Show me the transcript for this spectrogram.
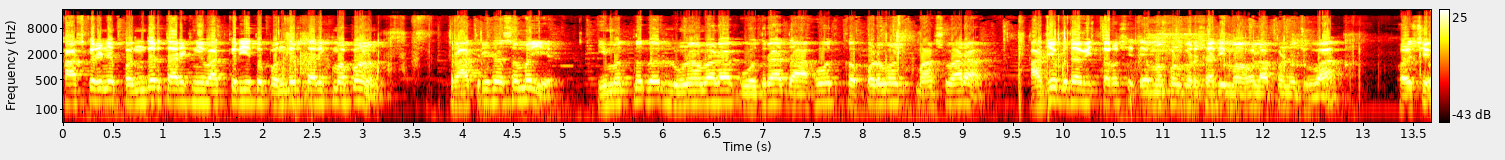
ખાસ કરીને પંદર તારીખની વાત કરીએ તો પંદર તારીખમાં પણ રાત્રિના સમયે હિંમતનગર, લુણાવાડા, ગોધરા, દાહોદ કપડવન બાંસવાડા આ જે બધા વિસ્તારો છે તેમાં પણ વરસાદી માહોલ આપણને જોવા મળશે.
